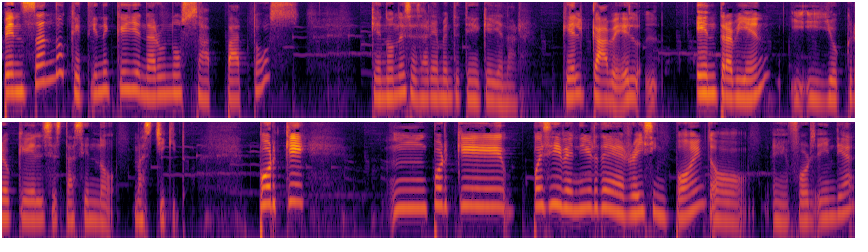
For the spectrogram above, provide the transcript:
Pensando que tiene que llenar unos zapatos que no necesariamente tiene que llenar, que él cabe, él entra bien y, yo creo que él se está haciendo más chiquito. Porque, mm, porque, pues sí, venir de Racing Point o eh, Force India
